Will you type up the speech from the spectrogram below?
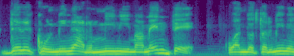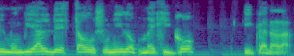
debe culminar mínimamente cuando termine el Mundial de Estados Unidos, México y Canadá.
